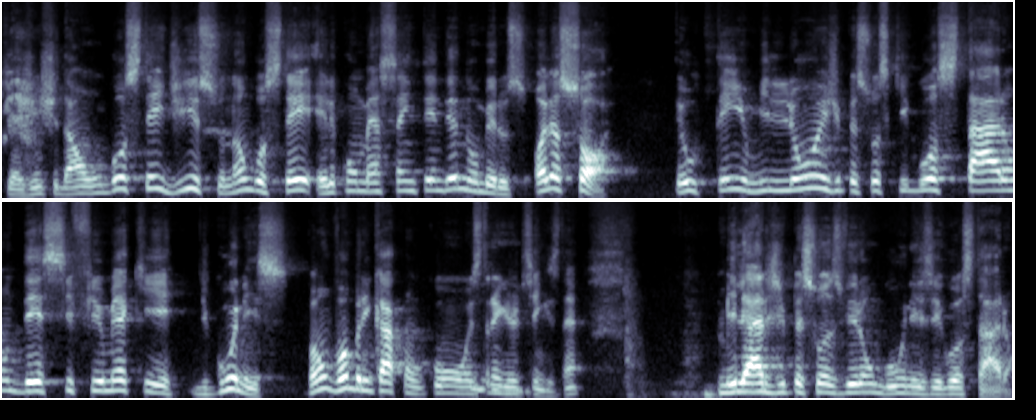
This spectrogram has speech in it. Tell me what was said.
que a gente dá um gostei disso, não gostei, ele começa a entender números. Olha só, eu tenho milhões de pessoas que gostaram desse filme aqui, de Goonies. Vamos, vamos brincar com, com Stranger Things, né? Milhares de pessoas viram Goonies e gostaram.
